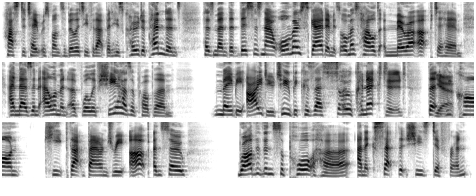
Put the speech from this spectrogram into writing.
has to take responsibility for that. But his codependence has meant that this has now almost scared him. It's almost held a mirror up to him. And there's an element of well if she has a problem maybe I do too because they're so connected that Yeah. he can't keep that boundary up. And so rather than support her and accept that she's different,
